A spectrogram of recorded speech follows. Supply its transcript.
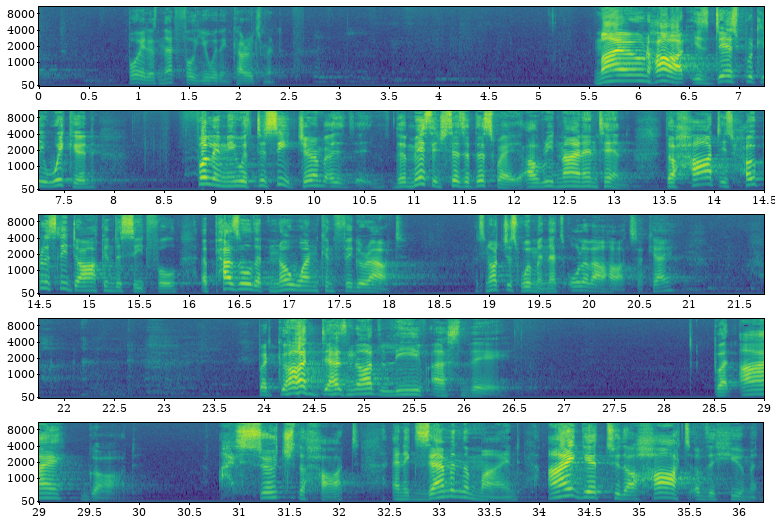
Boy, doesn't that fill you with encouragement? My own heart is desperately wicked, filling me with deceit. Jeremiah, uh, the message says it this way. I'll read 9 and 10. The heart is hopelessly dark and deceitful, a puzzle that no one can figure out. It's not just women, that's all of our hearts, okay? But God does not leave us there. But I, God, I search the heart and examine the mind. I get to the heart of the human.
